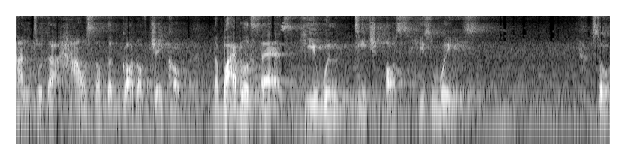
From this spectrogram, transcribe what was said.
and to the house of the god of jacob the bible says he will teach us his ways. So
